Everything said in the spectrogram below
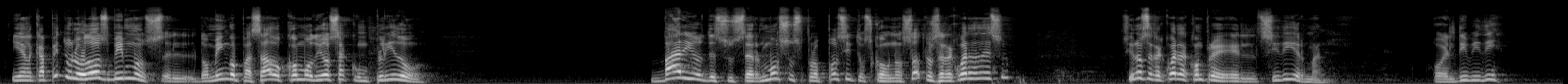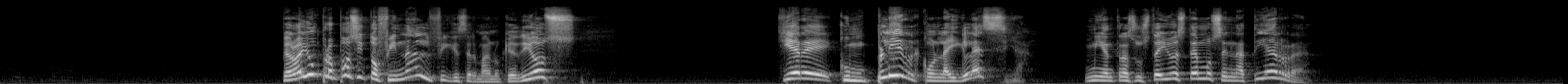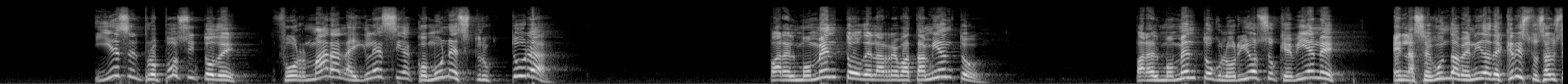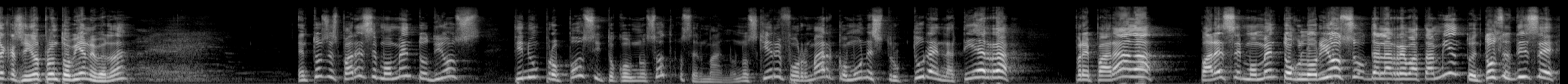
Y en el capítulo 2 vimos el domingo pasado cómo Dios ha cumplido varios de sus hermosos propósitos con nosotros. ¿Se recuerda de eso? Si no se recuerda, compre el CD, hermano, o el DVD. Pero hay un propósito final, fíjese hermano, que Dios quiere cumplir con la iglesia mientras usted y yo estemos en la tierra. Y es el propósito de formar a la iglesia como una estructura para el momento del arrebatamiento, para el momento glorioso que viene en la segunda venida de Cristo. ¿Sabe usted que el Señor pronto viene, verdad? Entonces, para ese momento Dios tiene un propósito con nosotros, hermano. Nos quiere formar como una estructura en la tierra preparada para ese momento glorioso del arrebatamiento. Entonces dice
